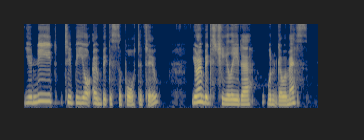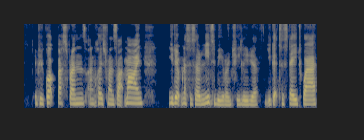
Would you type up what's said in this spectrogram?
You need to be your own biggest supporter too. Your own biggest cheerleader wouldn't go amiss. If you've got best friends and close friends like mine, you don't necessarily need to be your own cheerleader. You get to a stage where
